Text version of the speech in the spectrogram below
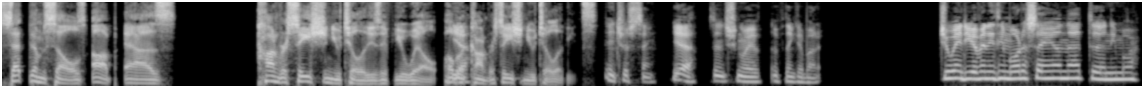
set themselves up as conversation utilities, if you will, public yeah. conversation utilities. Interesting. Yeah, it's an interesting way of, of thinking about it. Joanne, do you have anything more to say on that uh, anymore?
